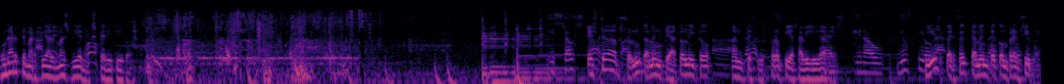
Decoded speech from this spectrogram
un arte marcial más bien expeditivo. Está absolutamente atónito ante sus propias habilidades. Y es perfectamente comprensible.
